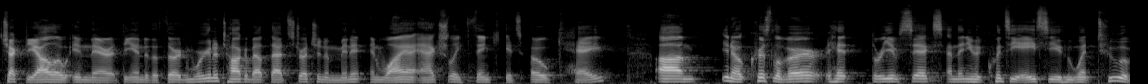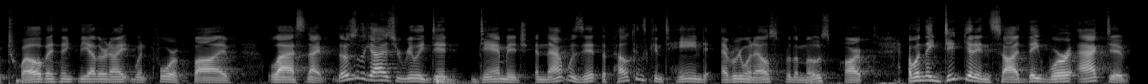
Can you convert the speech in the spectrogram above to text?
Diallo in there at the end of the third. And we're going to talk about that stretch in a minute and why I actually think it's okay. Um, you know, Caris LeVert hit three of six, and then you had Quincy Acy, who went two of 12, I think, the other night, went four of five last night. Those are the guys who really did damage, and that was it. The Pelicans contained everyone else for the most part. And when they did get inside, they were active.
